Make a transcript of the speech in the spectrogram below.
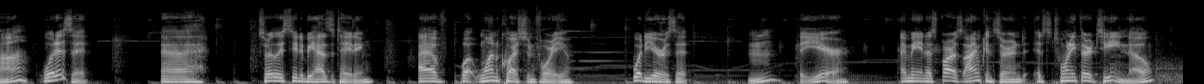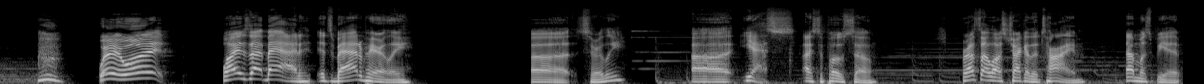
Huh? What is it? Uh, Surlee seem to be hesitating. I have but one question for you. What year is it? Hmm? The year? I mean, as far as I'm concerned, it's 2013, no? Wait, what? Why is that bad? It's bad, apparently. Uh, Surlee? Uh, yes, I suppose so. Perhaps I lost track of the time. That must be it.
